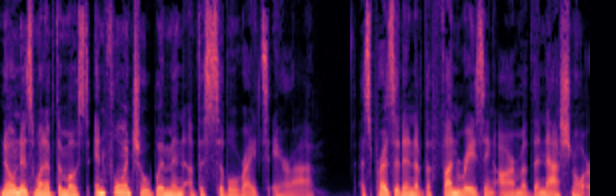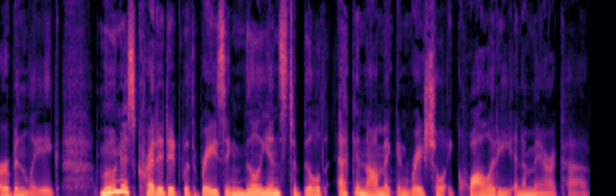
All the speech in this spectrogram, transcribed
known as one of the most influential women of the civil rights era. As president of the fundraising arm of the National Urban League, Moon is credited with raising millions to build economic and racial equality in America.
